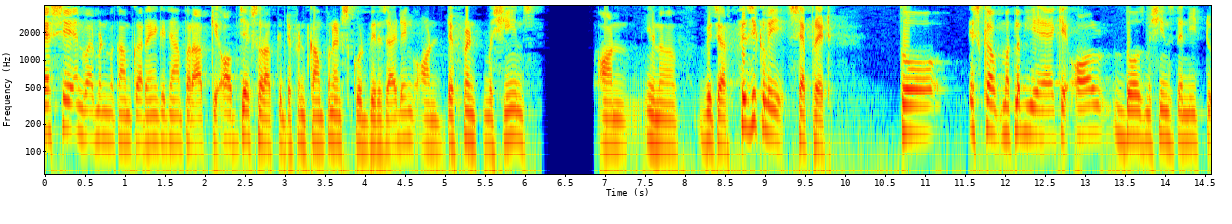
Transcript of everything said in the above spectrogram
ایسے انوائرمنٹ میں کام کر رہے ہیں کہ جہاں پر آپ کے آبجیکٹس اور آپ کے different components code be residing on different machines on you know which are physically separate تو اس کا مطلب یہ ہے کہ all those machines they need to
